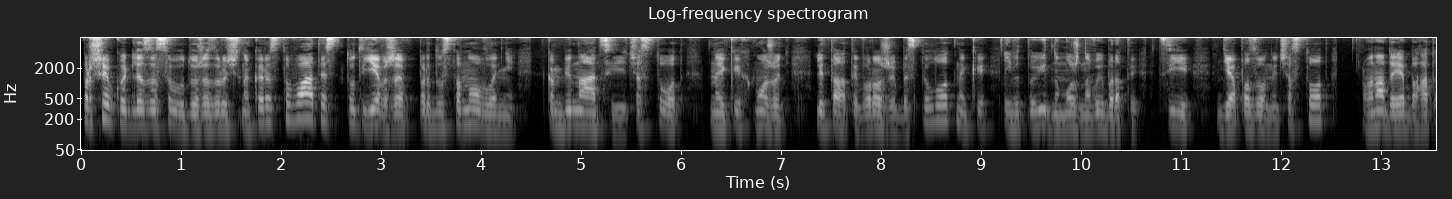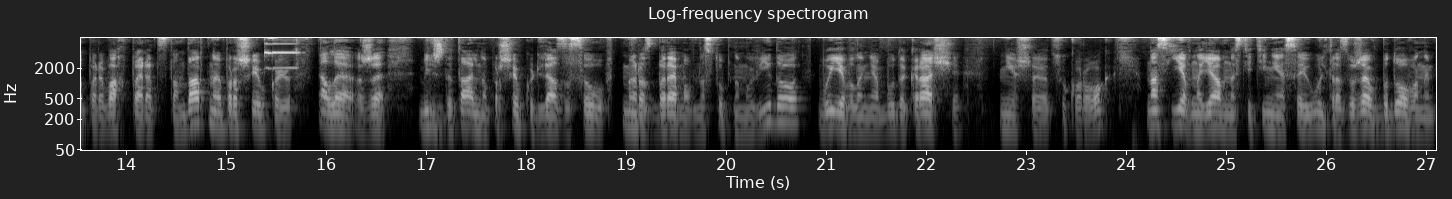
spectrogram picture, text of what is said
Прошивкою для ЗСУ дуже зручно користуватись. Тут є вже предустановлені комбінації частот, на яких можуть літати ворожі безпілотники, і відповідно можна вибрати ці діапазони частот. Вона дає багато переваг перед стандартною прошивкою, але вже більш детальну прошивку для ЗСУ ми розберемо в наступному відео. Виявлення буде краще, ніж е, цукорок. У нас є в наявності Tiny SA Ultra з вже вбудованим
